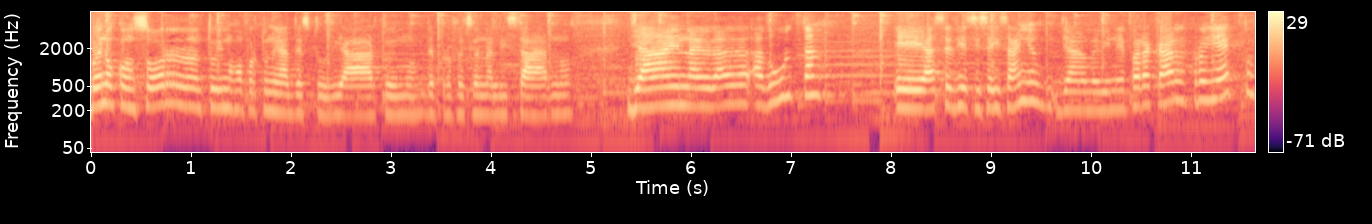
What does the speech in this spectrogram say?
Bueno, con SOR tuvimos oportunidad de estudiar, tuvimos de profesionalizarnos. Ya en la edad adulta, eh, hace 16 años, ya me vine para acá al proyecto.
